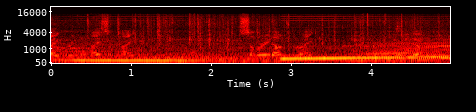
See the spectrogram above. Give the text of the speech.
tight, we're going to nice and tight. Accelerate out to the right.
